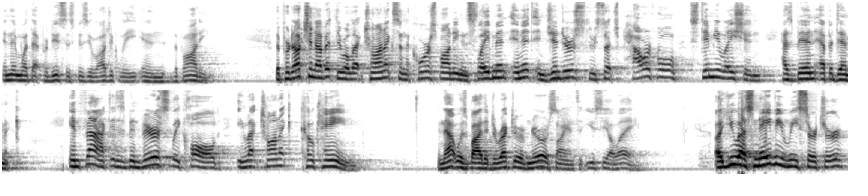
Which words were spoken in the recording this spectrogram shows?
and then what that produces physiologically in the body. The production of it through electronics and the corresponding enslavement in it engenders through such powerful stimulation has been epidemic. In fact, it has been variously called electronic cocaine, and that was by the director of neuroscience at UCLA. A U.S. Navy researcher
